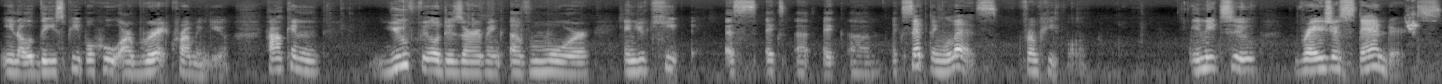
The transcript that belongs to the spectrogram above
you know, these people who are breadcrumbing you. How can you feel deserving of more and you keep ex ex uh, um, accepting less from people? You need to raise your standards.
